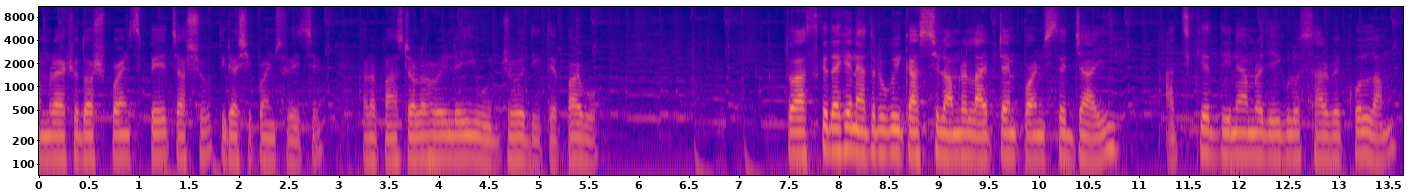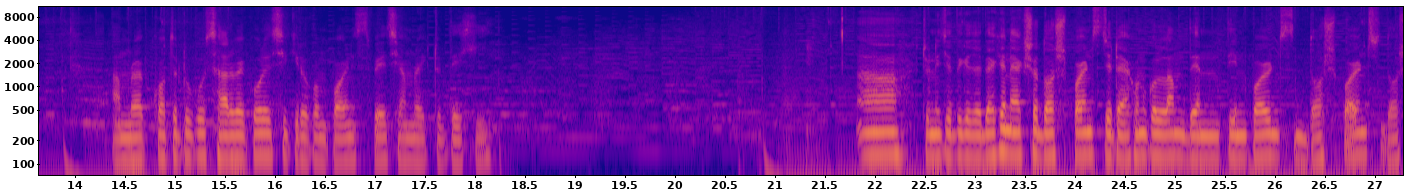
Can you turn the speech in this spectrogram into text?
আমরা একশো দশ পয়েন্টস পেয়ে চারশো তিরাশি পয়েন্টস হয়েছে। আমরা পাঁচ ডলার হইলেই উইথড্র দিতে পারব। তো আজকে দেখেন এতটুকুই কাজ ছিল, আমরা লাইফ টাইম পয়েন্টসে যাই। আজকের দিনে আমরা যেইগুলো সার্ভে করলাম আমরা কতটুকু সার্ভে করেছি, কীরকম পয়েন্টস পেয়েছি আমরা একটু দেখি। একটু নিচের দিকে যাই। দেখেন একশো দশ পয়েন্টস যেটা এখন করলাম দেন তিন পয়েন্টস দশ পয়েন্টস দশ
